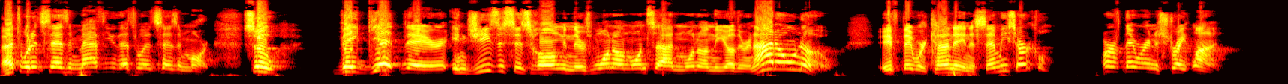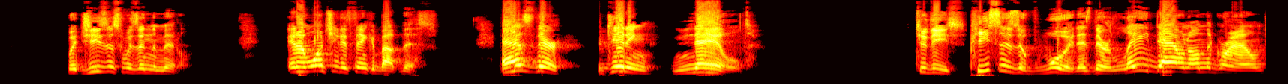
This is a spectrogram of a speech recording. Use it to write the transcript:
That's what it says in Matthew. That's what it says in Mark. So they get there and Jesus is hung and there's one on one side and one on the other. And I don't know if they were kind of in a semicircle or if they were in a straight line. But Jesus was in the middle. And I want you to think about this. As they're getting nailed to these pieces of wood, as they're laid down on the ground,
